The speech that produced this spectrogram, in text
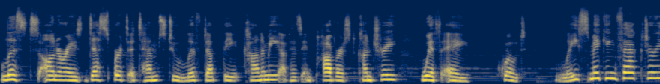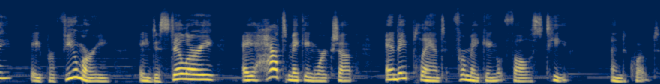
lists Honore's desperate attempts to lift up the economy of his impoverished country with a, quote, lace making factory, a perfumery, a distillery, a hat making workshop, and a plant for making false teeth, end quote.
